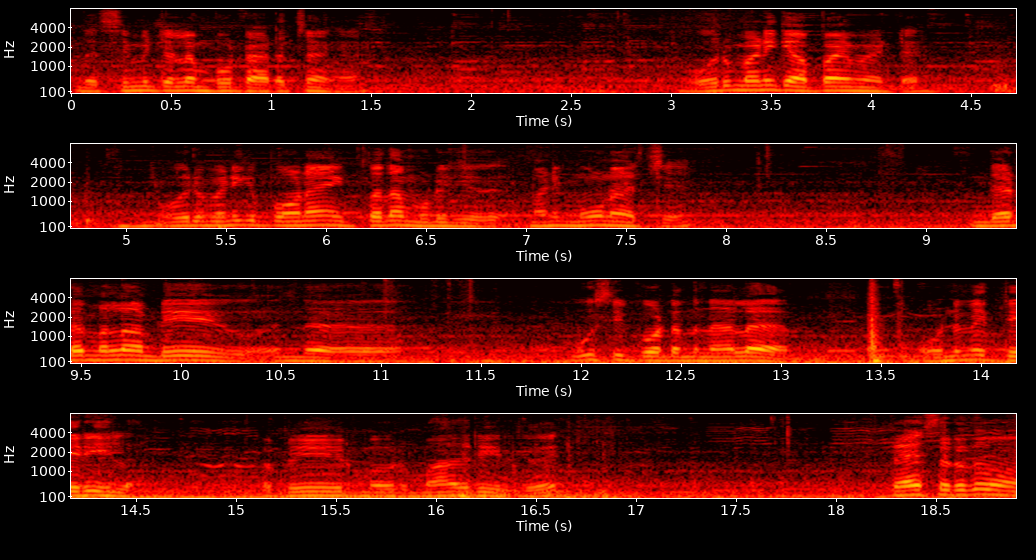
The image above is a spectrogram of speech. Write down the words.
இந்த சிமெண்ட் எல்லாம் போட்டு அடைச்சாங்க. ஒரு மணிக்கு அப்பாயின்மெண்ட்டு ஒரு மணிக்கு போனேன் இப்போ தான் முடிஞ்சுது. மணி மூணு ஆச்சு இந்த இடமெல்லாம் அப்படியே இந்த ஊசி போட்டதுனால ஒன்றுமே தெரியல. அப்படியே ஒரு மாதிரி இருக்குது. பேசுகிறதும்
